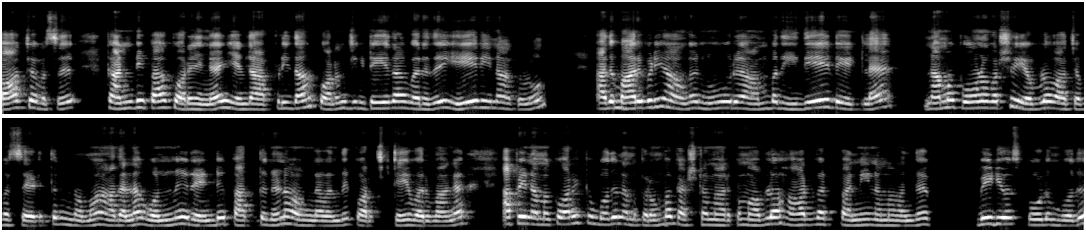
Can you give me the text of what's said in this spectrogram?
வாட்ச் அவர்ஸ் கண்டிப்பா குறையுங்க. எந்த அப்படிதான் குறைஞ்சிக்கிட்டே தான் வருது. ஏறினா கூட அது மறுபடியும் அவங்க நூறு ஐம்பது இதே டேட்ல நம்ம போன வருஷம் எவ்வளோ வாட்ச் அவர்ஸ் அதெல்லாம் ஒன்று ரெண்டு பத்துன்னு அவங்க வந்து குறைச்சிக்கிட்டே வருவாங்க. அப்படி நம்ம குறைக்கும் போது நமக்கு ரொம்ப கஷ்டமா இருக்கும். அவ்வளோ ஹார்ட் ஒர்க் பண்ணி நம்ம வந்து வீடியோஸ் போடும்போது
